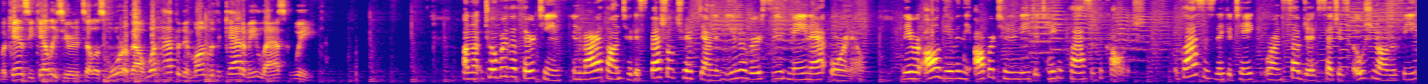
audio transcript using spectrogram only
Mackenzie Kelly's here to tell us more about what happened at Monmouth Academy last week. On October the 13th, Envirothon took a special trip down to the University of Maine at Orono. They were all given the opportunity to take a class at the college. The classes they could take were on subjects such as oceanography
